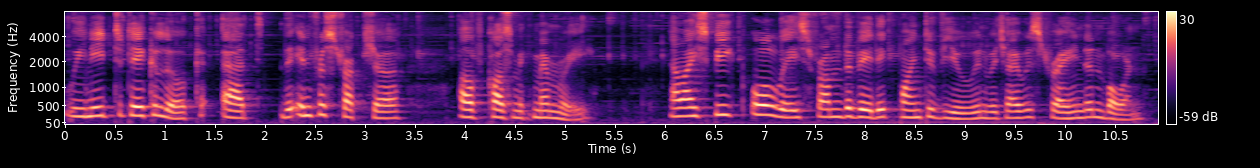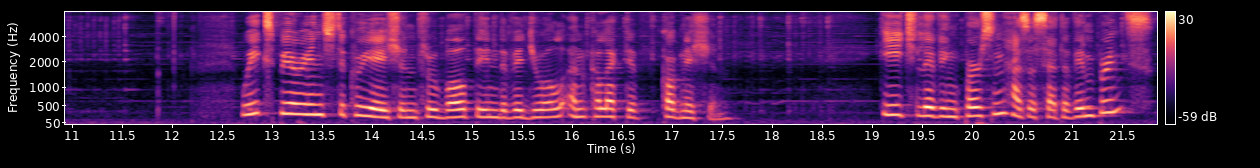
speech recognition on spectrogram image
we need to take a look at the infrastructure of cosmic memory. Now, I speak always from the Vedic point of view in which I was trained and born. We experience the creation through both the individual and collective cognition. Each living person has a set of imprints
